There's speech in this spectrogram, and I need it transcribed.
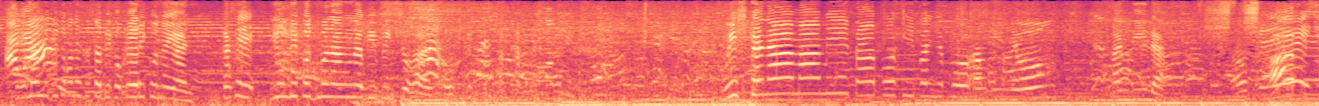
Sige mami, dito ka na sa tabi ko. Carry ko na yan. Kasi yung likod mo nang nabibidyohan. Okay. Wish ka na mami. Tapos iban niyo po ang inyong kandila. Okay. Happy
